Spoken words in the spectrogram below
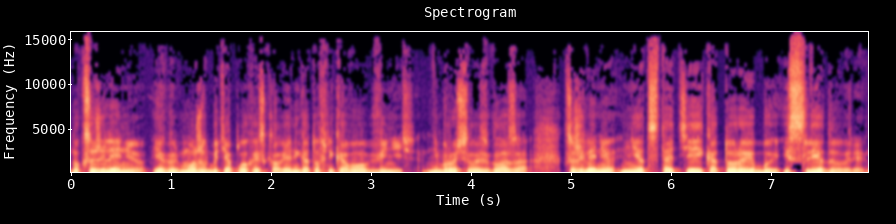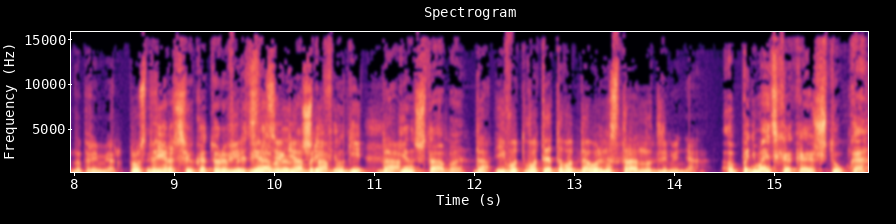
Но, к сожалению, я говорю, может быть, я плохо искал, я не готов никого обвинить, не бросилось в глаза. К сожалению, нет статей, которые бы исследовали, например, просто... Версию, которая представлена на брифинге да. Генштаба. Да, и вот, вот это вот довольно странно для меня. А понимаете, какая штука?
